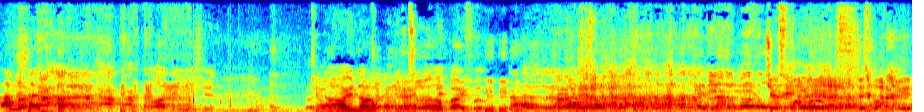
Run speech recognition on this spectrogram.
I think you should. No, not both of them. Just one of you. Just one of you.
